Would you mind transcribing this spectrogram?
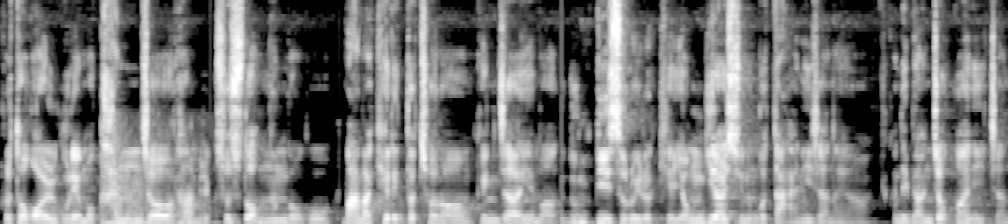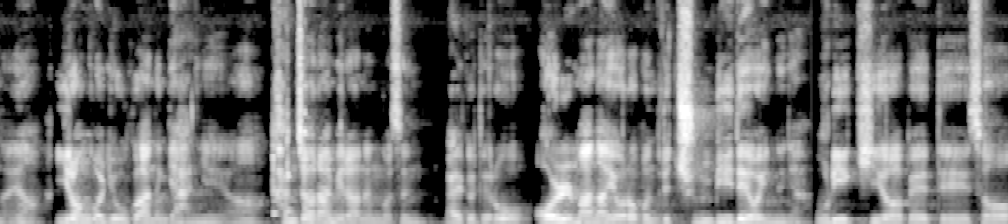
그렇다고 얼굴에 뭐 간절함 이렇게 쓸 수도 없는 거고, 만화 캐릭터처럼 굉장히 막 눈빛으로 이렇게 연기할 수 있는 것도 아니잖아요. 근데 면접관이 있잖아요. 이런 걸 요구하는 게 아니에요. 간절함이라는 것은 말 그대로 얼마나 여러분들이 준비되어 있느냐, 우리 기업에 대해서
